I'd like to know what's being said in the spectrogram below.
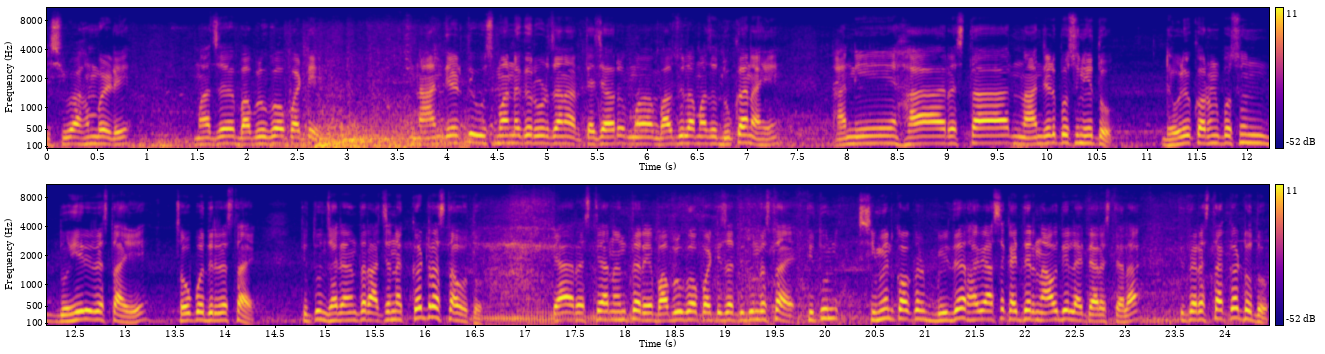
मी शिवा हंबर्डे. माझं बाबुळगाव पाटे. नांदेड ते उस्माननगर रोड जाणार. त्याच्यावर म बाजूला माझं दुकान आहे. आणि हा रस्ता नांदेडपासून येतो. ढवळे कॉर्नरपासून दुहेरी रस्ता आहे. चौपदरी रस्ता आहे. तिथून झाल्यानंतर अचानक कट रस्ता होतो. त्या रस्त्यानंतर आहे बाबुळगाव पाटीचा तिथून रस्ता आहे. तिथून सिमेंट कॉन्क्रीट बिल्डर हवे असं काहीतरी नाव दिलं आहे त्या रस्त्याला. तिथं रस्ता कट होतो.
